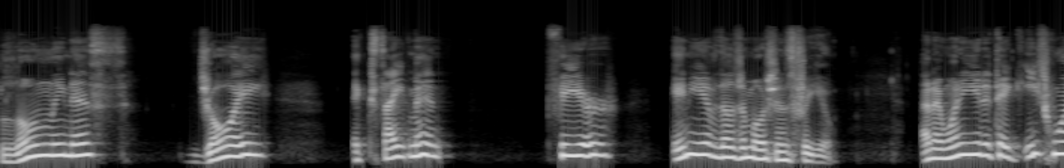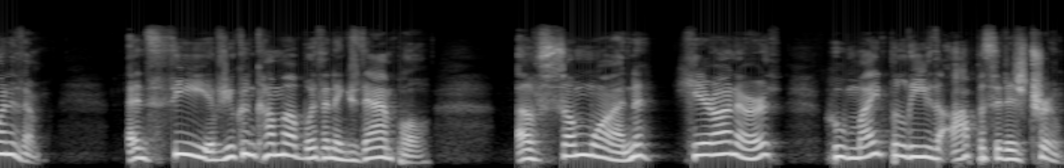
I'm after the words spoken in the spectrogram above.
loneliness, joy, excitement, fear, any of those emotions for you. And I want you to take each one of them and see if you can come up with an example of someone here on earth who might believe the opposite is true.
